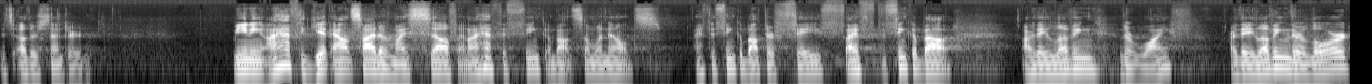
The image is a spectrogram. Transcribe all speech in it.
It's other centered. Meaning, I have to get outside of myself and I have to think about someone else. I have to think about their faith. I have to think about are they loving their wife? Are they loving their Lord?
